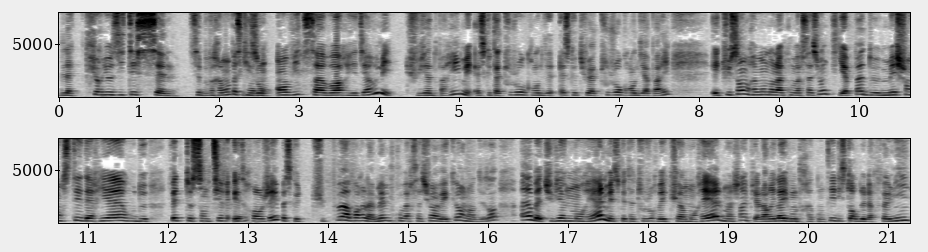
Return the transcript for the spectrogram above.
de la curiosité saine. C'est vraiment parce qu'ils Voilà. ont envie de savoir. Ils disent, ah oui, mais tu viens de Paris, mais est-ce que, as toujours grandi, est-ce que tu as toujours grandi à Paris? Et tu sens vraiment dans la conversation qu'il n'y a pas de méchanceté derrière ou de fait de te sentir étranger parce que tu peux avoir la même conversation avec eux en leur disant Ah bah tu viens de Montréal, mais est-ce que tu as toujours vécu à Montréal machin? Et puis alors là, ils vont te raconter l'histoire de leur famille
